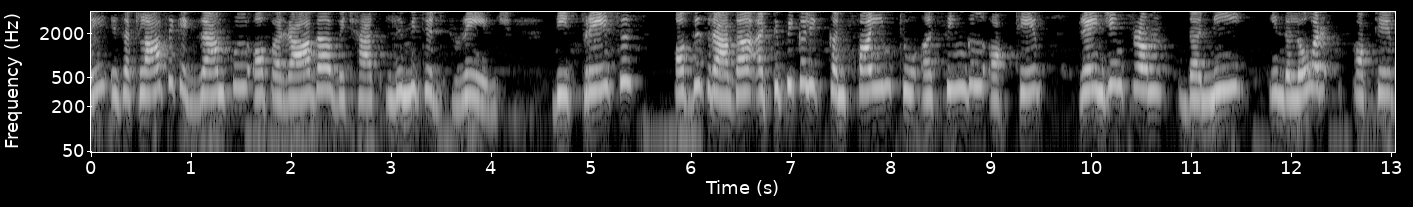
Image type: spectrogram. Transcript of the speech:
ni is a classic example of a raga which has limited range. The phrases of this raga are typically confined to a single octave ranging from the Ni in the lower octave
